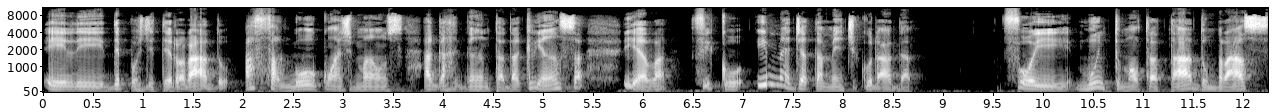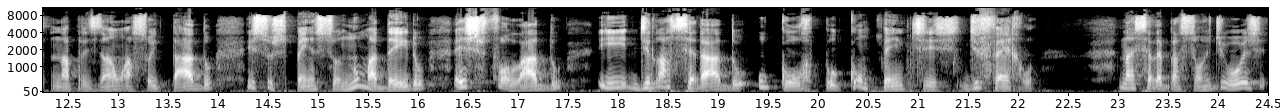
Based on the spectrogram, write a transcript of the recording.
ele, depois de ter orado, afagou com as mãos a garganta da criança e ela ficou imediatamente curada. Foi muito maltratado, Brás, na prisão, açoitado e suspenso no madeiro, esfolado e dilacerado o corpo com pentes de ferro. Nas celebrações de hoje,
